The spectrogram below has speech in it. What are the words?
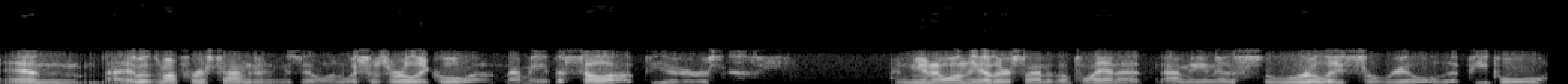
and it was my first time to New Zealand, which was really cool. And I mean, the sell out theaters, you know, on the other side of the planet. I mean, it's really surreal that people,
